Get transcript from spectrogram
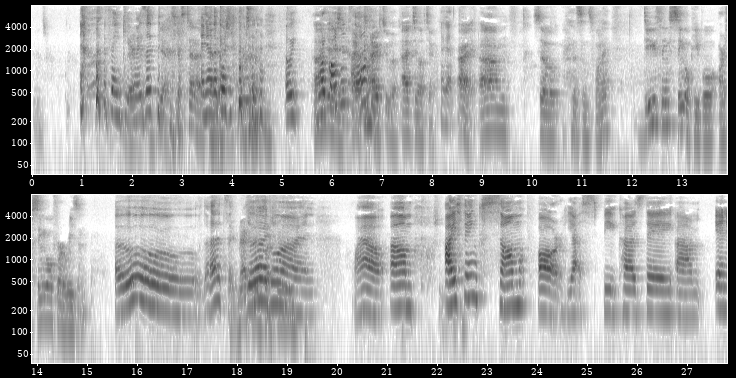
Good answer. Thank you. Very Is it? Yes, it's ten out of Any 10. other questions? Are we Uh, more yeah, yeah, questions? I yeah. have, Oh. I have two left. I have two left too. Okay. All right. Um, so this one's funny. Do you think single people are single for a reason? Oh, that's a Hey, good question. one. Wow. Um, I think some are, yes, because they, um, and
